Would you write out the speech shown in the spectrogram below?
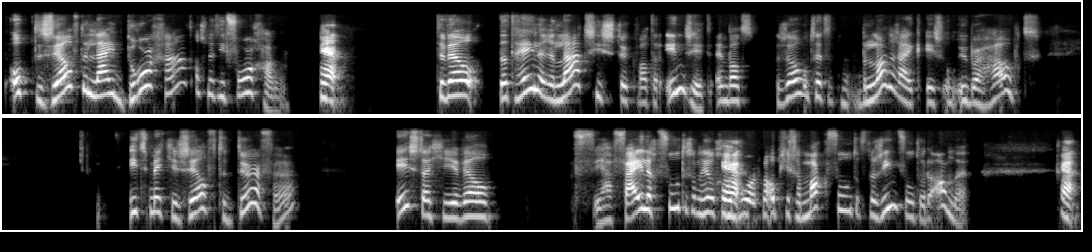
op dezelfde lijn doorgaat als met die voorganger. Ja. Terwijl dat hele relatiestuk wat erin zit en wat zo ontzettend belangrijk is om überhaupt iets met jezelf te durven, is dat je je wel ja, veilig voelt, is dan een heel groot woord, maar op je gemak voelt of gezien voelt door de ander. Ja.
